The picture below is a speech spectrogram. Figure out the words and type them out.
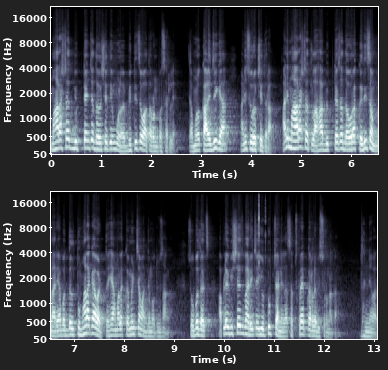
महाराष्ट्रात बिबट्यांच्या दहशतीमुळं भीतीचं वातावरण पसरलं आहे त्यामुळं काळजी घ्या आणि सुरक्षित राहा. आणि महाराष्ट्रातला हा बिबट्याचा दौरा कधी संपणार याबद्दल तुम्हाला काय वाटतं हे आम्हाला कमेंटच्या माध्यमातून सांगा. सोबतच आपल्या विशेष भारीच्या यूट्यूब चॅनलला सबस्क्राईब करायला विसरू नका. धन्यवाद.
